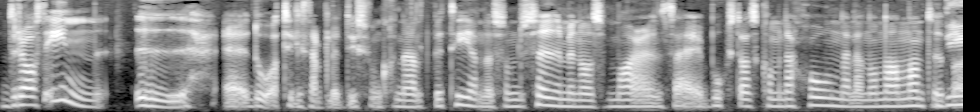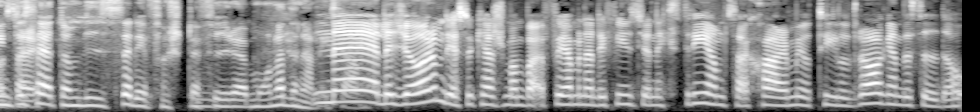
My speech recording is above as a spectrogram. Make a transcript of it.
dras in i eh, då till exempel ett dysfunktionellt beteende som du säger med någon som har en så här, bokstavskombination eller någon annan typ Det är av inte så så här, att de visar det första fyra månaderna. Liksom. Nej, eller gör de det så kanske man bara... För jag menar det finns ju en extremt så här charmig och tilldragande sida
